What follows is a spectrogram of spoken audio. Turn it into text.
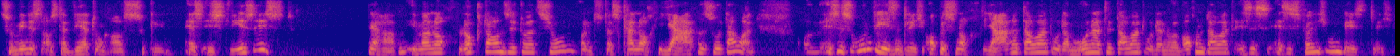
Zumindest aus der Wertung rauszugehen. Es ist, wie es ist. Wir haben immer noch Lockdown-Situationen und das kann noch Jahre so dauern es ist unwesentlich, ob es noch Jahre dauert oder Monate dauert oder nur Wochen dauert. Es ist, es ist völlig unwesentlich.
